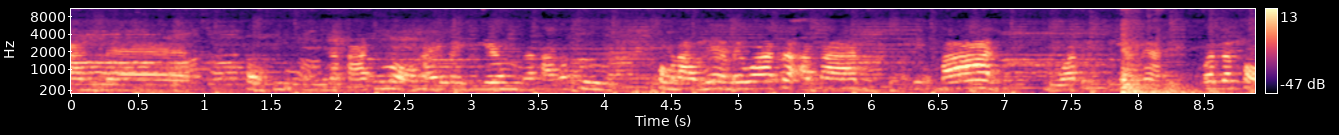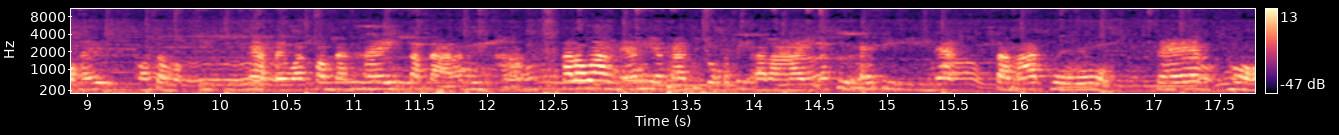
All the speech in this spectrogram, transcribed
การดูแลของซีทีนะคะที่หมอให้ไปเยี่ยมนะคะ ก็คือของเราเนี่ยไม่ว่าจะอาการติดบ้านห รือว่าติดเตียงเนี่ยก็จะขอให้ขอสำหรับซีทีเนี่ยไปวัดความดันให้สัปดาห์ละหนึ่งครั้ง ถ้าระหว่างเนี้ยมีอาการผิดปกติอะไรก็คือให้ซีซีเนี่ยสามารถโทรแจ้งหมอ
